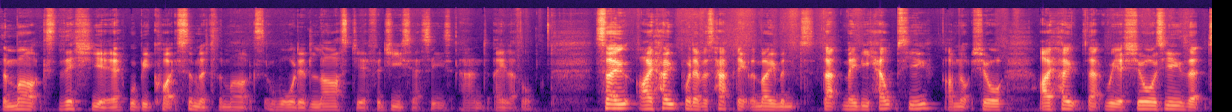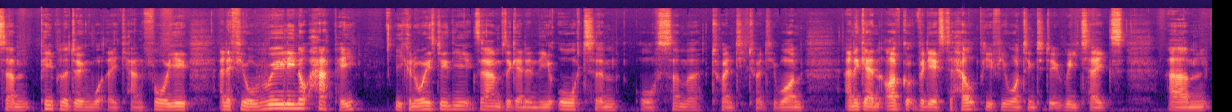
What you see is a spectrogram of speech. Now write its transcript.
the marks this year will be quite similar to the marks awarded last year for GCSEs and A level. So I hope whatever's happening at the moment that maybe helps you. I'm not sure. I hope that reassures you that um, people are doing what they can for you. And if you're really not happy, you can always do the exams again in the autumn or summer 2021. And again, I've got videos to help you if you're wanting to do retakes. Um,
